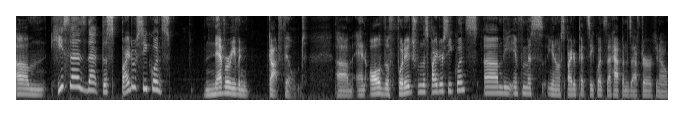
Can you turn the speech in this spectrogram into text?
Um, he says that the spider sequence never even got filmed. Um, and all the footage from the spider sequence, um, the infamous, you know, spider pit sequence that happens after, you know,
